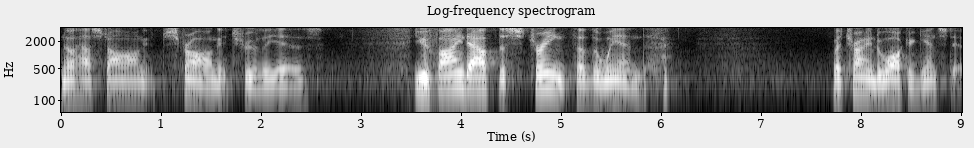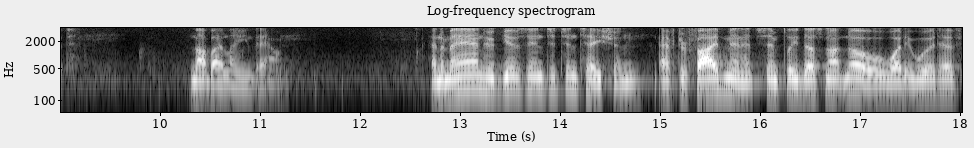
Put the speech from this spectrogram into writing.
know how strong, strong it truly is. You find out the strength of the wind by trying to walk against it, not by laying down. And a man who gives in to temptation after five minutes simply does not know what it would have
